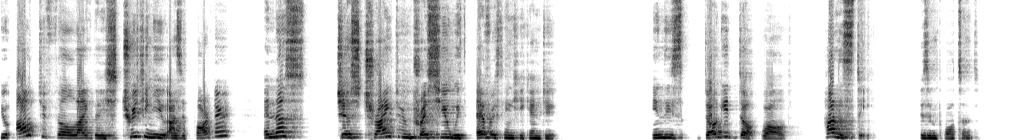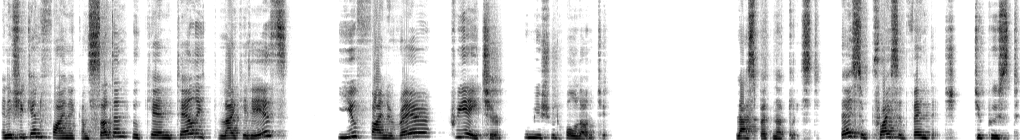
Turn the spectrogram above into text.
You ought to feel like they're treating you as a partner and not just trying to impress you with everything he can do. In this dog eat dog world, honesty is important. And if you can find a consultant who can tell it like it is, you find a rare creature whom you should hold on to. Last but not least, there's a price advantage to boost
